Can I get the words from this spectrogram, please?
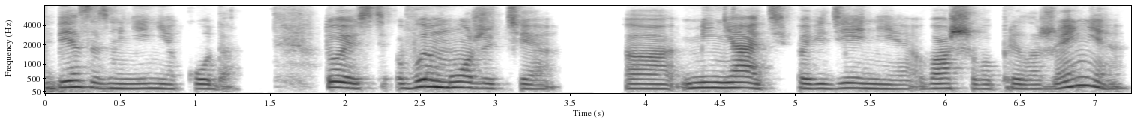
без изменения кода. То есть вы можете а, менять поведение вашего приложения,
